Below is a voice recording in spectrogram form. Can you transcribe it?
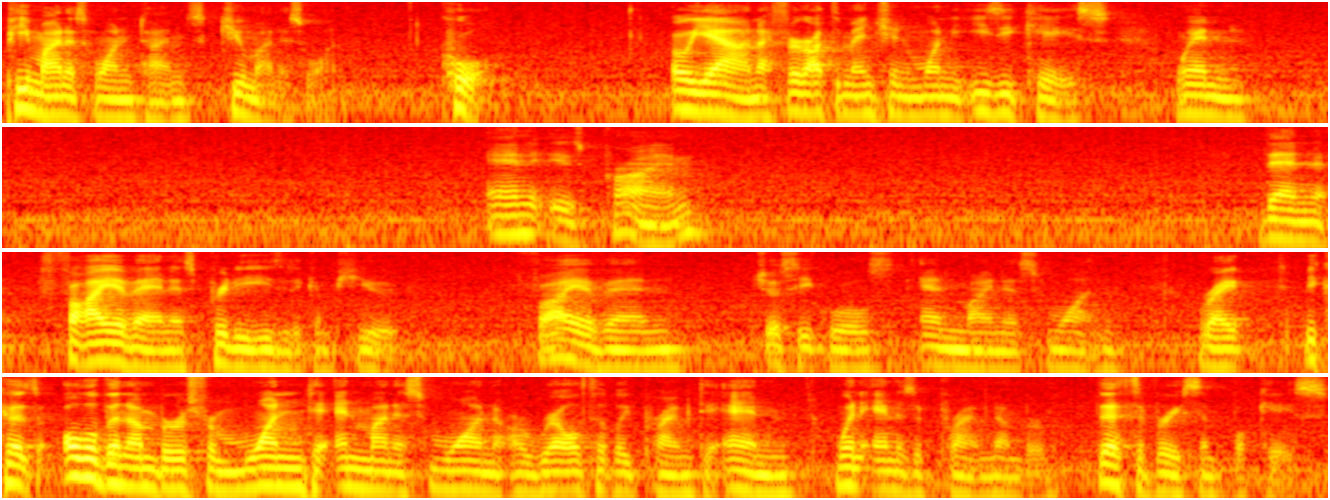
p minus 1 times q minus 1. Cool. Oh yeah, and I forgot to mention one easy case. When n is prime, then phi of n is pretty easy to compute. Phi of n just equals n minus 1, right? Because all of the numbers from 1 to n minus 1 are relatively prime to n when n is a prime number. That's a very simple case.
